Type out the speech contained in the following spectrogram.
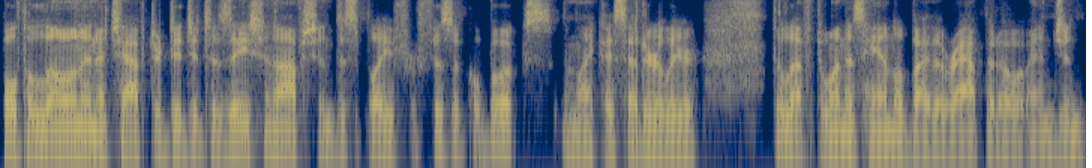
both a loan and a chapter digitization option display for physical books. And like I said earlier, the left one is handled by the Rapido engine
